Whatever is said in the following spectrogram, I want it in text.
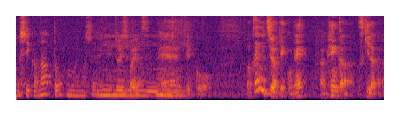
ほしいかなと思います。ね。結構若いうちは結構ねあの変化好きだから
